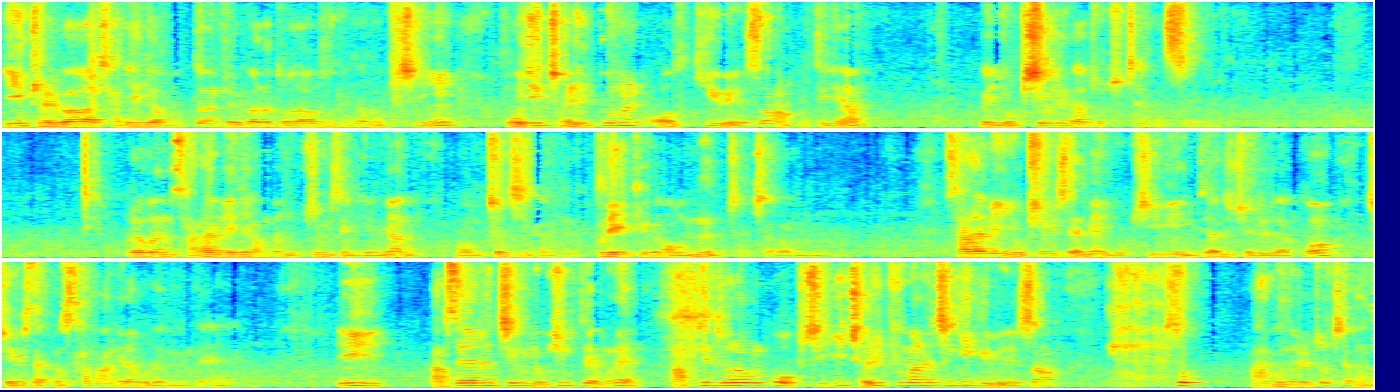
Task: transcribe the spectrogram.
이 결과가 자기에게 어떤 결과로 돌아오든 상관없이 오직 전리품을 얻기 위해서 어떻게 해요? 그 욕심을 가지고 쫓아갔어요. 여러분 사람에게 한번 욕심이 생기면 멈춰지가 않아요. 브레이크가 없는 차처럼 사람이 욕심이 세면 욕심이 잉태하지 죄를 낳고 죄를 쌓고 사망이라고 그러는데 이 아사엘은 지금 욕심 때문에 앞뒤 돌아볼 거 없이 이 전리품만을 챙기기 위해서 계속 아브넬을 쫓아가는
